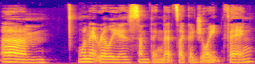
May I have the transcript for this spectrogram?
um, when it really is something that's like a joint thing.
